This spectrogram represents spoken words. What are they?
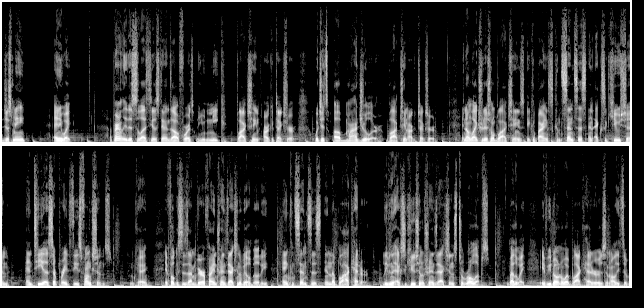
Just me? Anyway, apparently the Celestia stands out for its unique blockchain architecture, which is a modular blockchain architecture. And unlike traditional blockchains, it combines consensus and execution, and TIA separates these functions. Okay? It focuses on verifying transaction availability and consensus in the block header, leaving the execution of transactions to rollups. By the way, if you don't know what block headers and all these, if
